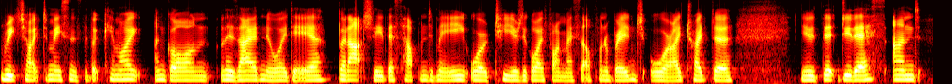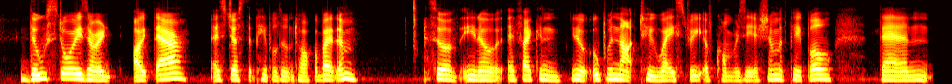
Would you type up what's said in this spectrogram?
reached out to me since the book came out and gone, Liz, I had no idea, but actually this happened to me. Or two years ago, I found myself on a bridge, or I tried to, you know, th- do this. And those stories are out there. It's just that people don't talk about them. So, if, you know, if I can, you know, open that two way street of conversation with people, then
